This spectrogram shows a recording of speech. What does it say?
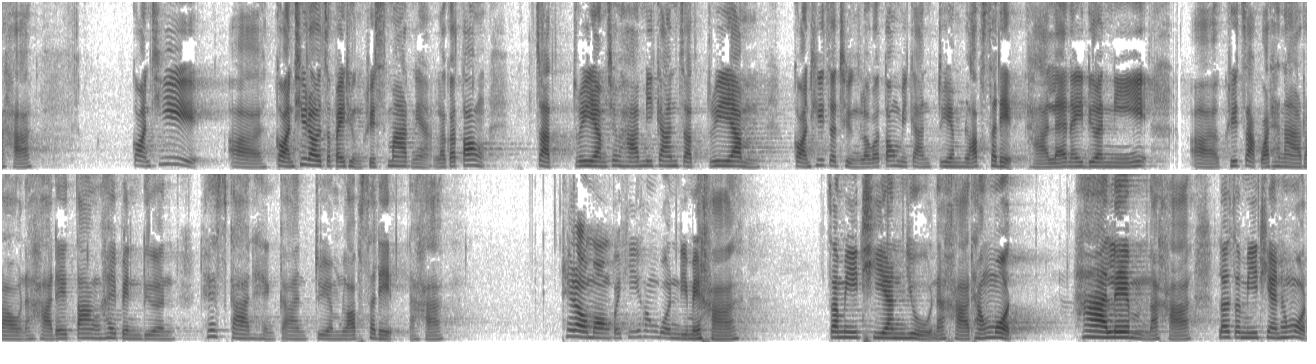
นะคะ ก่อนที่ก่อนที่เราจะไปถึงคริสต์มาสเนี่ยเราก็ต้องจัดเตรียมใช่ไหมคะมีการจัดเตรียมก่อนที่จะถึงเราก็ต้องมีการเตรียมรับเสด็จค่ะและในเดือนนี้คริสตจักรวัฒนาเรานะคะ ได้ตั้งให้เป็นเดือนเทศกาลแห่งการเตรียมรับเสด็จนะคะ ให้เรามองไปที่ข้างบนดีไหมคะ จะมีเทียนอยู่นะคะทั้งหมด 5 เล่มนะคะ เราจะมีเทียนทั้งหมด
